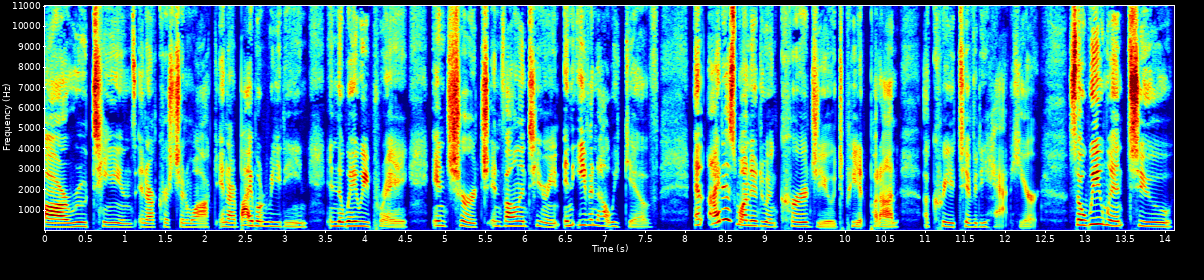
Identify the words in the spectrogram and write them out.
our routines in our Christian walk, in our Bible reading, in the way we pray, in church, in volunteering, and even how we give. And I just wanted to encourage you to put on a creativity hat here. So we went to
